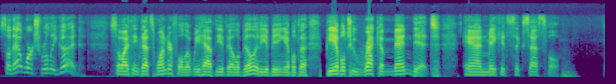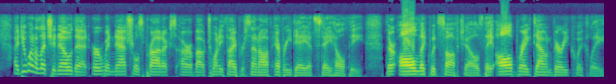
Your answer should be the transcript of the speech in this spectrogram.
So that works really good. So I think that's wonderful that we have the availability of being able to be able to recommend it and make it successful. I do want to let you know that Irwin Naturals products are about 25% off every day at Stay Healthy. They're all liquid soft gels. They all break down very quickly.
